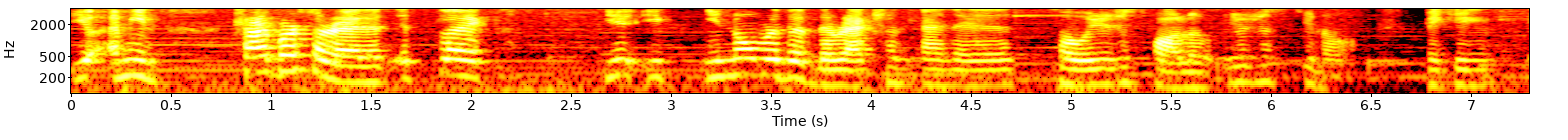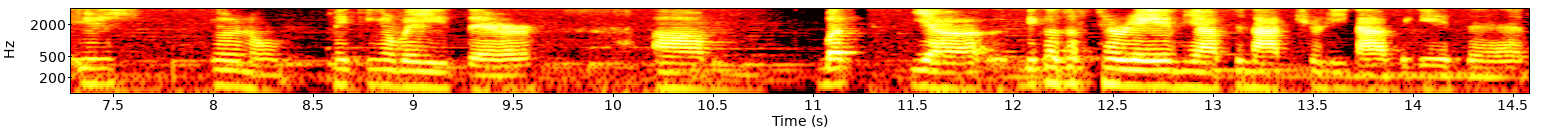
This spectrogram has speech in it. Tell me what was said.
you. I mean, Triboar's already. It's like you, you, you know where the direction kind of is, so you just follow. You're just you know making. You're just you know making your way there. Um, but yeah, because of terrain, you have to naturally navigate it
